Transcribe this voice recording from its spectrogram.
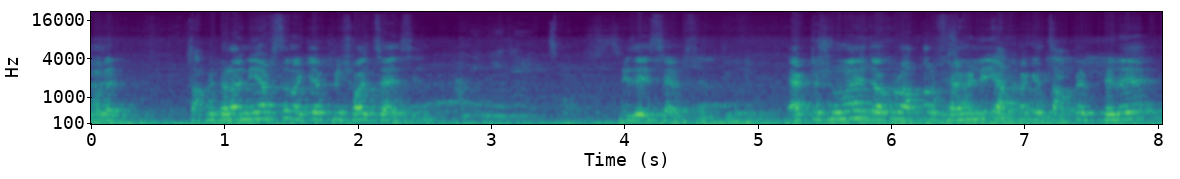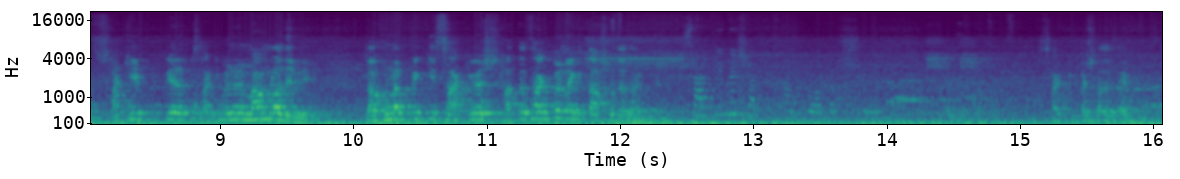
মানে চাপে ফেলা নিয়ে আসছেন নাকি আপনি সহায় চাইছেন আমি নিজের ইচ্ছায় নিজে ইচ্ছা আসছেন। একটা সময় যখন আপনার ফ্যামিলি আপনাকে চাপে ফেলে সাকিবকে সাকিবের মামলা দেবে তখন আপনি কি সাকিবের সাথে থাকবেন নাকি তার সাথে থাকবেন? সাকিবের সাথে থাকবেন সাকিবের সাথে থাকবেন।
